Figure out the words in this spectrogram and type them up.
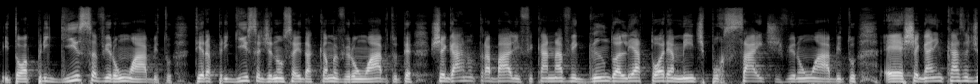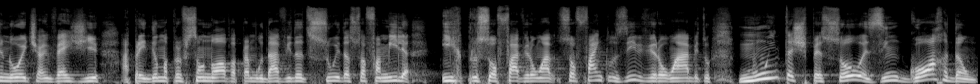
Então a preguiça virou um hábito. Ter a preguiça de não sair da cama virou um hábito. Ter, chegar no trabalho e ficar navegando aleatoriamente por sites virou um hábito. É, chegar em casa de noite ao invés de aprender uma profissão nova para mudar a vida sua e da sua família, ir para o sofá virou um hábito. Sofá, inclusive, virou um hábito. Muitas pessoas engordam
